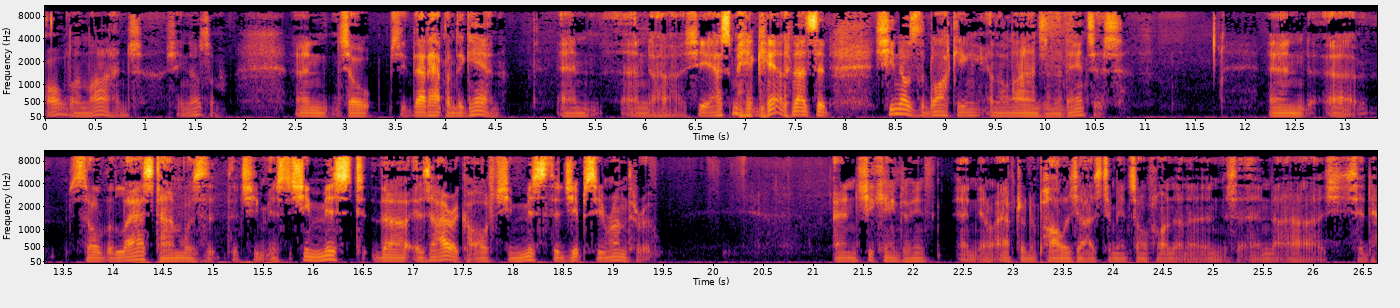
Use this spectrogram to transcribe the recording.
all the lines. She knows them, and so she, that happened again and and uh, she asked me again, and I said, she knows the blocking and the lines and the dances. And uh, so the last time was that, that she missed. She missed the, as I recall, she missed the gypsy run through. And she came to me, and you know, after and apologized to me and so on, and and, uh, she said,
